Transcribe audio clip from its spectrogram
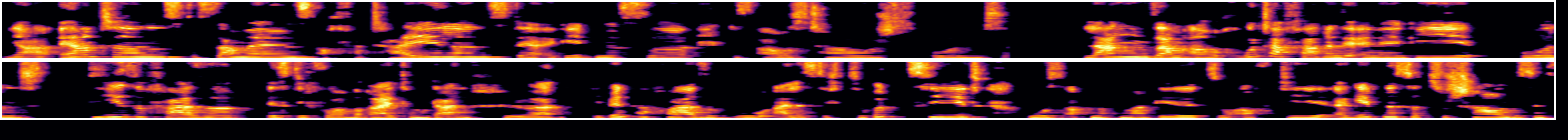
ja, Erntens, des Sammelns, auch Verteilens der Ergebnisse, des Austauschs und langsam auch runterfahren der Energie und diese Phase ist die Vorbereitung dann für die Winterphase, wo alles sich zurückzieht, wo es auch nochmal gilt, so auf die Ergebnisse zu schauen, ein bisschen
